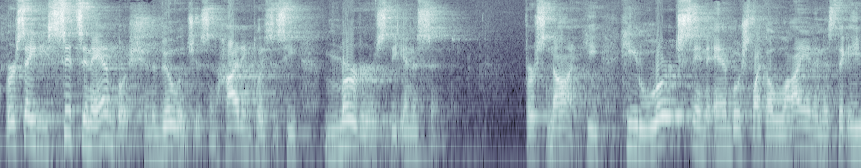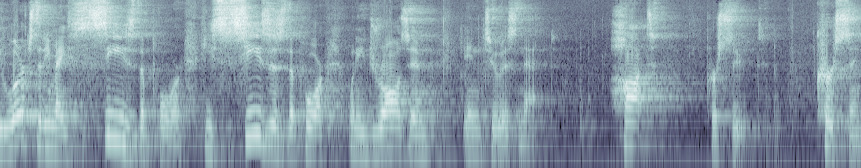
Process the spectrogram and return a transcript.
Verse 8 he sits in ambush in the villages and hiding places. He murders the innocent. Verse 9, he, he lurks in ambush like a lion in his thicket. He lurks that he may seize the poor. He seizes the poor when he draws him into his net. Hot pursuit cursing,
